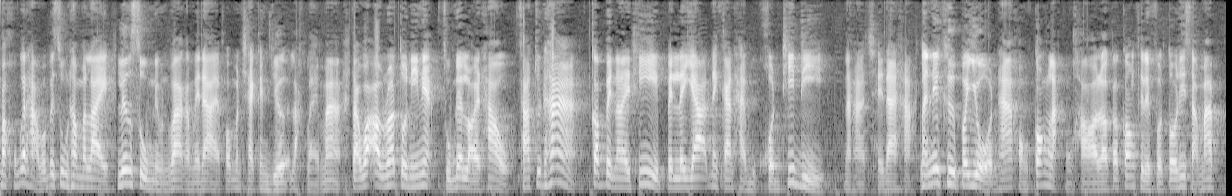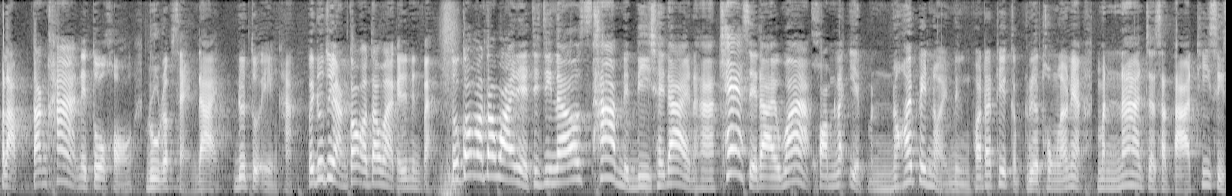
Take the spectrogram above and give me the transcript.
บางคนก็ถามว่าไปซูมทำอะไรเรื่องซูมเนี่ยมันว่ากันไม่ได้เพราะมันใช้กันเยอะหลากหลายมาก แต่ว่าเอาว่าตัวนี้เนี่ยซูมได้ร้อยเท่า 3.5 ก็เป็นอะไรที่เป็นระยะในการถ่ายบุคคลที่ดีนะฮะใช้ได้ค่ะและนี่คือประโยชน์นะของกล้องหลักของเขาแล้วก็กล้องเทเลโฟโต้ที่สามารถปรับตั้งค่าในตัวของรูรับแสงได้ด้วยตัวเองค่ะไปดูตัวอย่างกล้องอัลตราไวด์กันดนึงไป ตัวกล้องอัลตร้าไวเนี่ยจริงๆแล้วภาพเนี่ยดีใช้ได้นะคะแค่เสียดายว่าความละเอียดมันน้อยไปหน่อยหนึ่ง เพราะถ้าเทียบกับเรือธงแล้วเนี่ย มันน่าจะสตาร์ทที่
